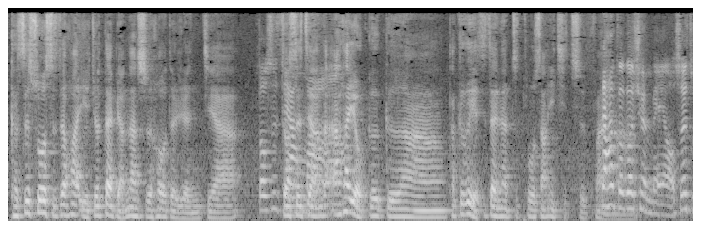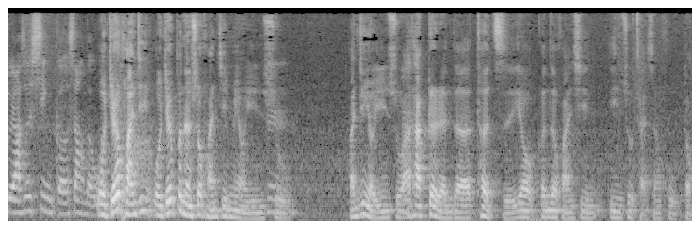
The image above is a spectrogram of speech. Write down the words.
可是说实在话，也就代表那时候的人家。都是这样，都是这样的啊！他有哥哥啊，他哥哥也是在那桌上一起吃饭，啊，但他哥哥却没有，所以主要是性格上的问题。我觉得环境，我觉得不能说环境没有因素，环、嗯、境有因素啊，他个人的特质又跟着环境因素产生互动，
